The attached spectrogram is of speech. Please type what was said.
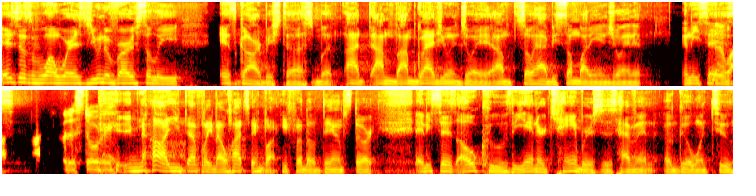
it's just one where it's universally it's garbage to us. But I, I'm I'm glad you enjoy it. I'm so happy somebody enjoying it. And he says for the story. no, you definitely not watching Baki for no damn story. And he says Oku, the inner chambers, is having a good one too.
